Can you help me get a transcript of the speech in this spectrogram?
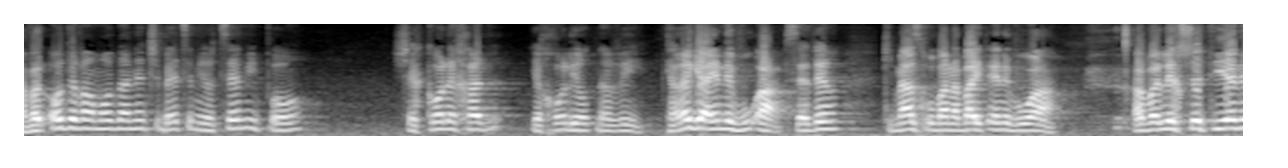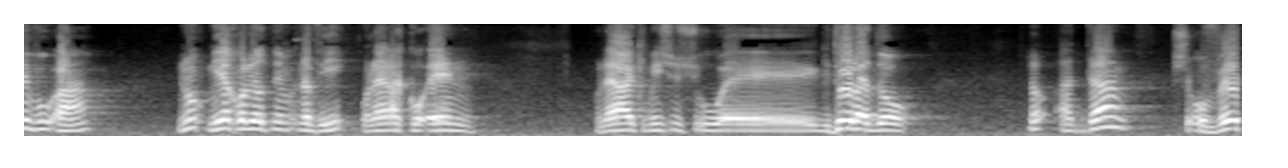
אבל עוד דבר מאוד מעניין שבעצם יוצא מפה, שכל אחד יכול להיות נביא. כרגע אין נבואה, בסדר? כי מאז חורבן הבית אין נבואה. אבל לכשתהיה נבואה, נו, מי יכול להיות נביא? אולי רק כהן, אולי רק מישהו שהוא אה, גדול הדור. לא, אדם שעובד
